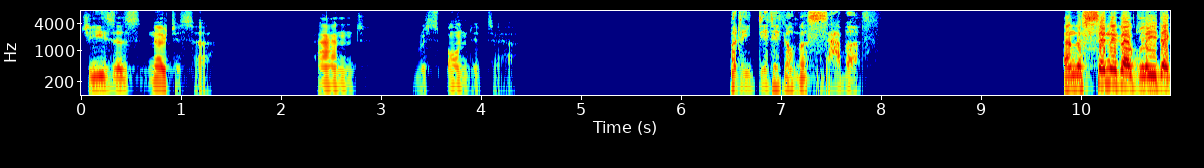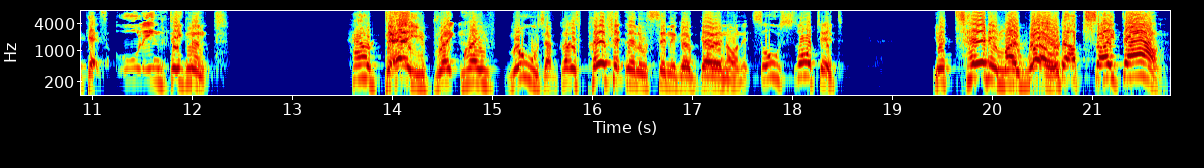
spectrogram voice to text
Jesus noticed her and responded to her. But he did it on the Sabbath. And the synagogue leader gets all indignant. How dare you break my rules? I've got this perfect little synagogue going on. It's all sorted. You're turning my world upside down.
